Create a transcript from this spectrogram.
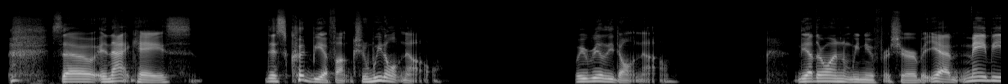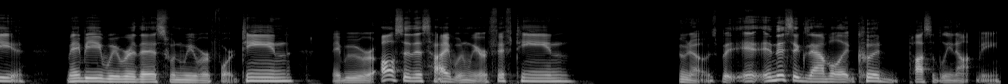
so in that case, this could be a function. We don't know. We really don't know. The other one we knew for sure, but yeah, maybe maybe we were this when we were 14. Maybe we were also this height when we were 15. Who knows? But in this example, it could possibly not be.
